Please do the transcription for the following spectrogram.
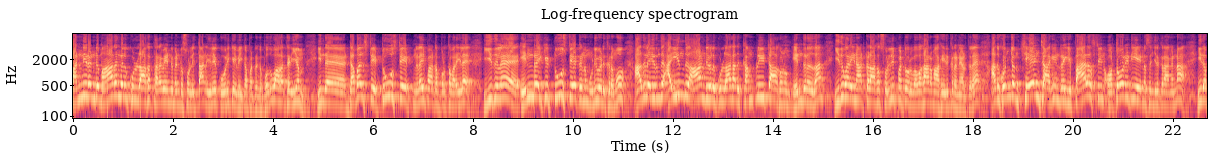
பன்னிரண்டு மாதங்களுக்குள்ளாக தர வேண்டும் என்று சொல்லித்தான் இதிலே கோரிக்கை வைக்கப்பட்டிருக்கு. பொதுவாக தெரியும் இந்த டபுள் ஸ்டேட் டூ ஸ்டேட் நிலைப்பாட்டை பொறுத்தவரையில் இதில் என்றைக்கு டூ ஸ்டேட் என்று முடிவெடுக்கிறோமோ அதில் இருந்து ஐந்து ஆண்டுகளுக்குள்ளாக அது கம்ப்ளீட் ஆகணும் என்கிறது தான் இதுவரை நாட்களாக சொல்லிப்பட்ட ஒரு விவகாரமாக இருக்கிற நேரத்தில். அது கொஞ்சம் சேஞ்ச் ஆகி இன்றைக்கு பாலஸ்தீன் அத்தாரிட்டியை என்ன செஞ்சிருக்கிறாங்கன்னா இதை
